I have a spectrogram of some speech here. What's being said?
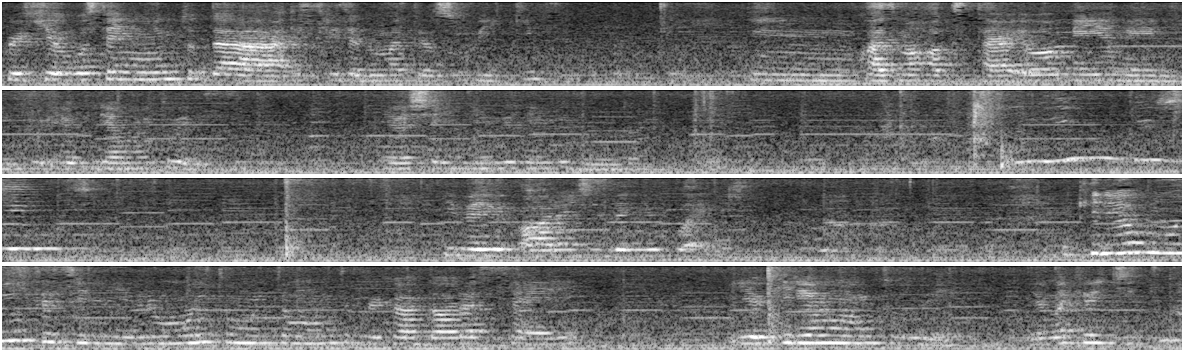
porque eu gostei muito da escrita do Matheus Quick em Quase uma Rockstar. Eu amei, amei o livro e eu queria muito esse. Eu achei lindo, lindo, lindo. Gente! E veio Orange is the New Black. Eu queria muito esse livro, muito, muito, muito, porque eu adoro a série. E eu queria muito ler. Eu não acredito.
